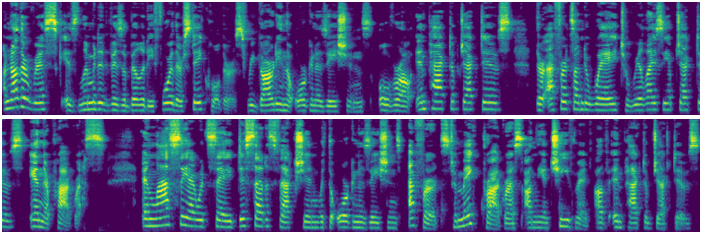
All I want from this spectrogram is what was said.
Another risk is limited visibility for their stakeholders regarding the organization's overall impact objectives, their efforts underway to realize the objectives, and their progress. And lastly, I would say dissatisfaction with the organization's efforts to make progress on the achievement of impact objectives,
